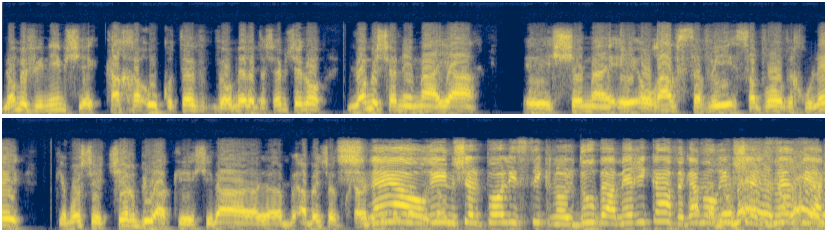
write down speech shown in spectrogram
לא מבינים שככה הוא כותב ואומר את השם שלו, לא משנה מה היה אה, שם הוריו, סבי, סבו וכולי, כמו שצ'רביאק שינה, הבן של... שני ההורים של פוליסיק נולדו באמריקה, וגם ההורים של זרביאק.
